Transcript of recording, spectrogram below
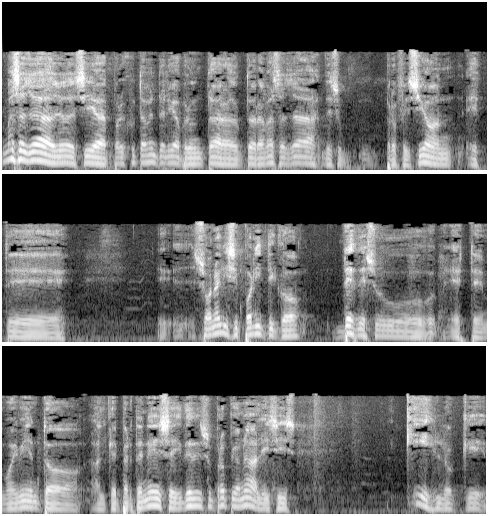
Más allá, yo decía, porque justamente le iba a preguntar a la doctora, más allá de su profesión, este, eh, su análisis político desde su este, movimiento al que pertenece y desde su propio análisis, ¿qué es lo que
